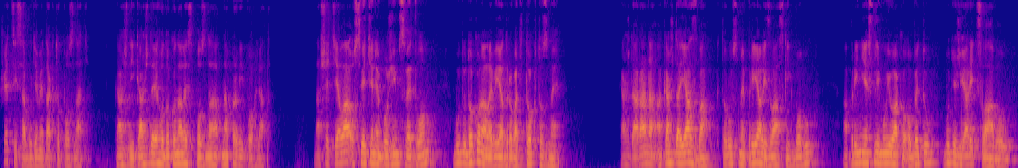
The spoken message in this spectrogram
Všetci sa budeme takto poznať. Každý každého dokonale spozná na prvý pohľad. Naše tela, osvietené Božím svetlom, budú dokonale vyjadrovať to, kto sme. Každá rana a každá jazva, ktorú sme prijali z lásky k Bohu a priniesli mu ju ako obetu, bude žiariť slávou.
